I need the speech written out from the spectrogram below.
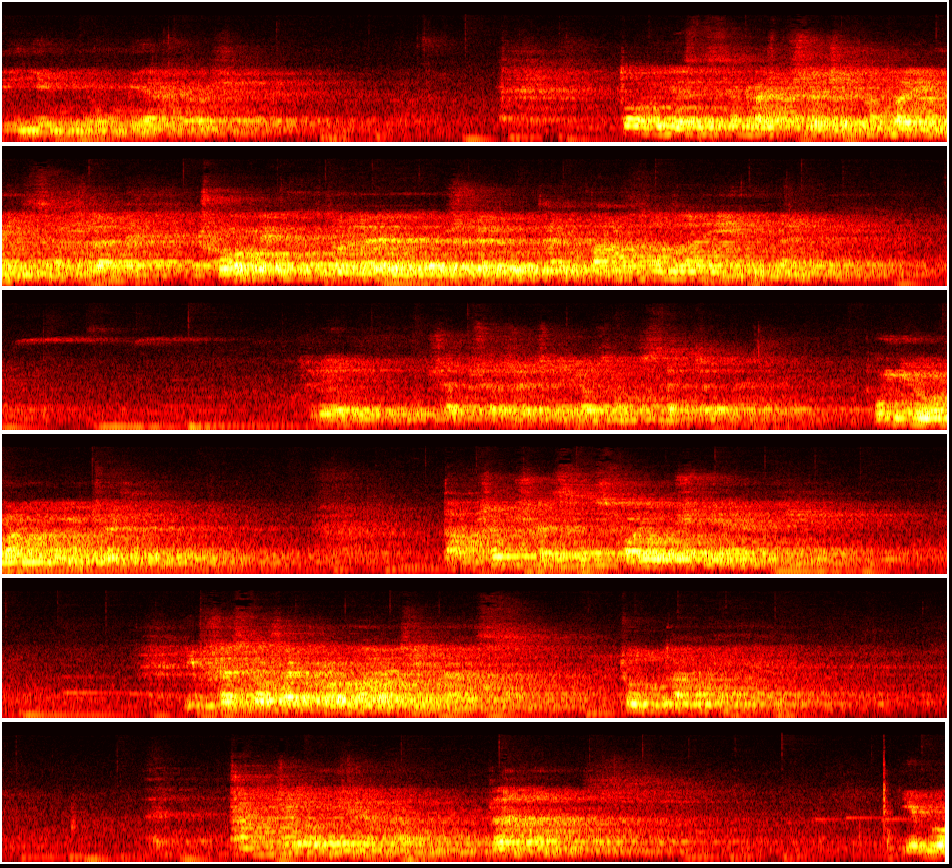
i nikt nie umiera dla siebie. To jest jakaś przeciwna tajemnica, że człowiek, który żył tak bardzo dla innych, przeprze rzeczy niosą w sercu umiłowanie ojczyzny, także przez swoją śmierć i przez to, że gromadzi nas tutaj, także umiera dla nas. Jego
